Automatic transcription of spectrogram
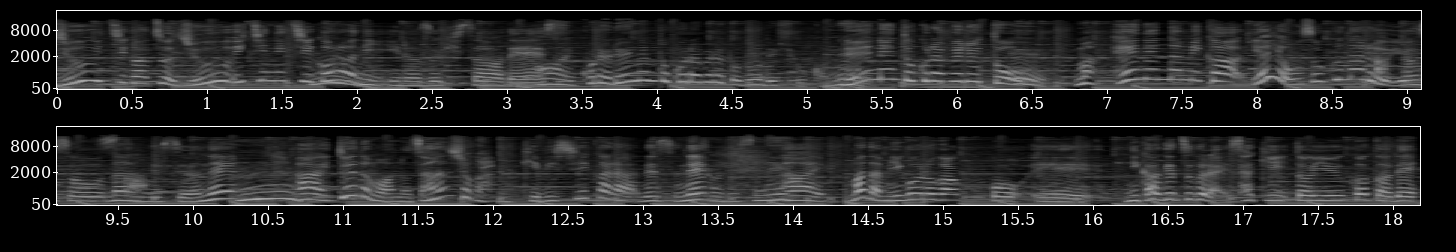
11月11日頃に色づきそうです、はい。これ例年と比べるとどうでしょうか例ね年と比べると、えまあ平年並みかやや遅くなる予想なんですよね。うん。はい、というのもあの残暑が厳しいからですね。そうですね。はい、まだ見頃がここ、えー、2ヶ月ぐらい先ということで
